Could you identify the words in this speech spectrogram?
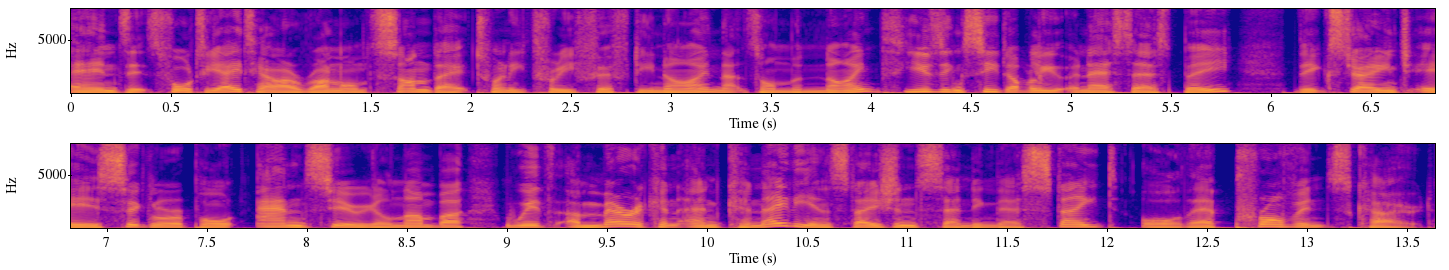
ends its 48 hour run on Sunday at 23.59. That's on the 9th. Using CW and SSB, the exchange is signal report and serial number, with American and Canadian stations sending their state or their province code.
